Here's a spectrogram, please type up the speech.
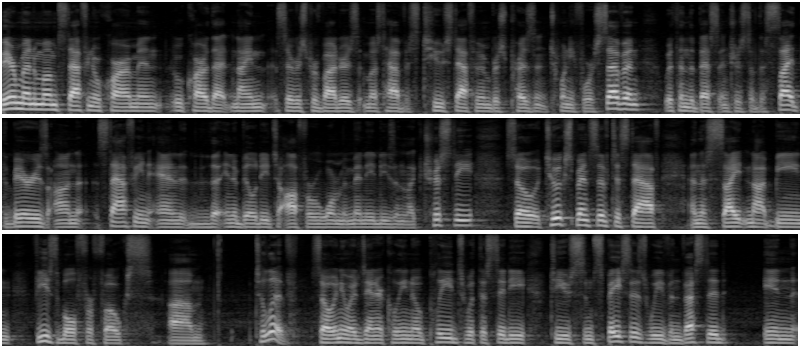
Bare minimum staffing requirement require that nine service providers must have two staff members present 24-7 within the best interest of the site. The barriers on staffing and the inability to offer warm amenities and electricity. So too expensive to staff and the site not being feasible for folks um, to live. So anyway, Daniel Carlino pleads with the city to use some spaces we've invested in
